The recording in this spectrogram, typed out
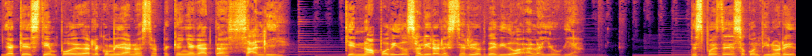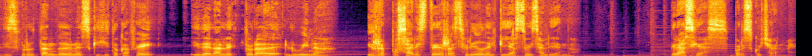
ya que es tiempo de darle comida a nuestra pequeña gata Sally, quien no ha podido salir al exterior debido a la lluvia. Después de eso continuaré disfrutando de un exquisito café y de la lectura de Lubina y reposar este resfrío del que ya estoy saliendo. Gracias por escucharme.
